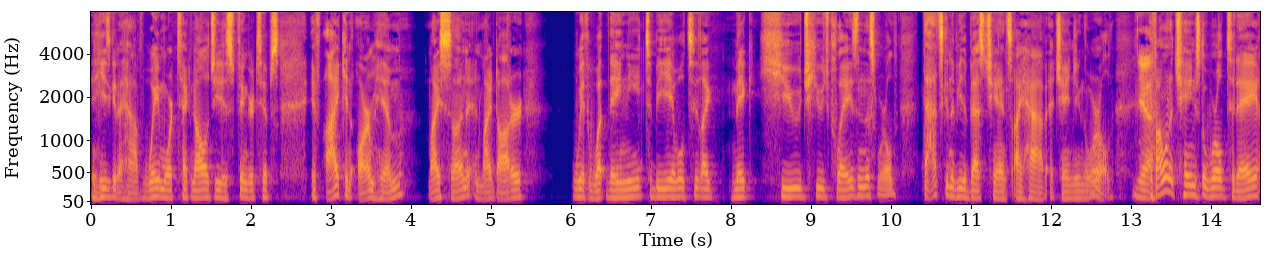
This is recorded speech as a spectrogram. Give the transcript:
and he's going to have way more technology at his fingertips. If I can arm him, my son and my daughter, with what they need to be able to like make huge, huge plays in this world, that's going to be the best chance I have at changing the world. Yeah. If I want to change the world today,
